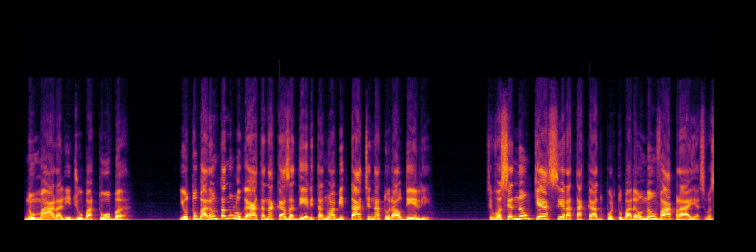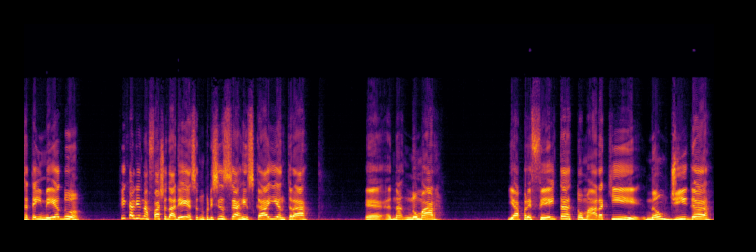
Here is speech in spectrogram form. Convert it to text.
No mar ali de Ubatuba. E o tubarão tá no lugar, tá na casa dele, tá no habitat natural dele. Se você não quer ser atacado por tubarão, não vá à praia. Se você tem medo, fica ali na faixa da areia. Você não precisa se arriscar e entrar é, na, no mar. E a prefeita, tomara que não diga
